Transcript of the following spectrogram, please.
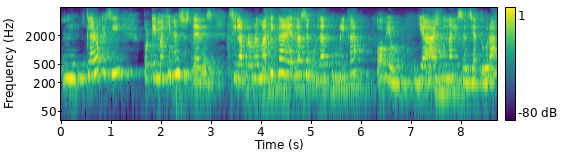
Mm, claro que sí, porque imagínense ustedes, si la problemática es la seguridad pública, obvio, ya hay una licenciatura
